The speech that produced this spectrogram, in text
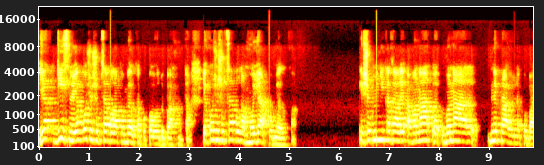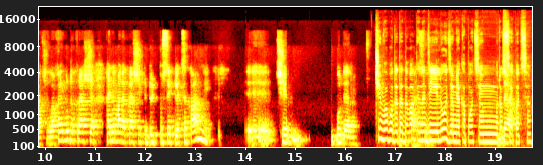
Я дійсно я хочу, щоб це була помилка по поводу Бахмута. Я хочу, щоб це була моя помилка. І щоб мені казали, а вона, е, вона неправильно побачила. Хай буде краще, хай на мене краще підуть, посипляться камні, е, чим буде. Чим ви будете давати надії людям, яка потім розсипеться?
